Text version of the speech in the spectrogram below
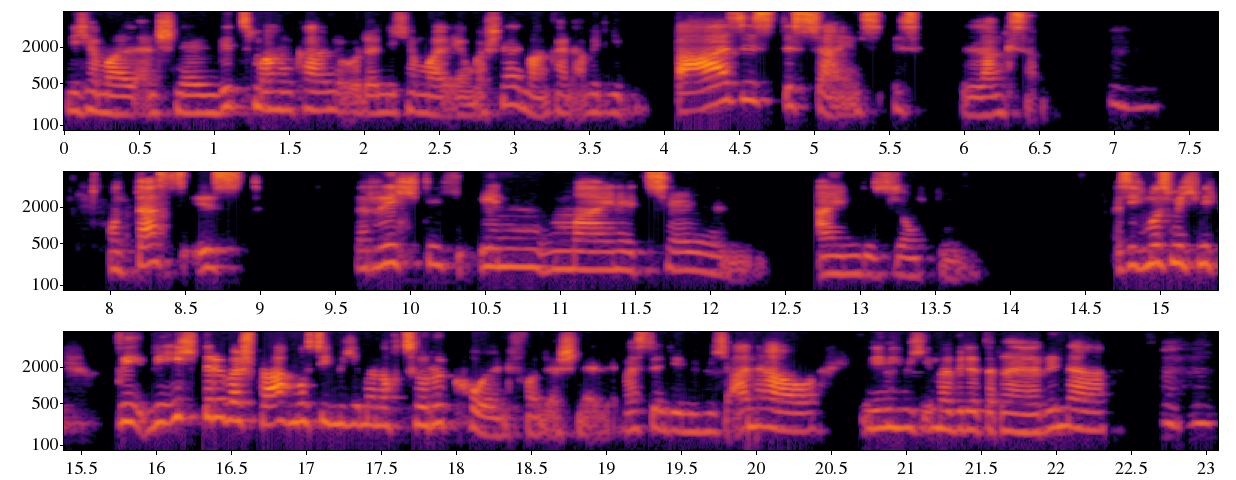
nicht einmal einen schnellen Witz machen kann oder nicht einmal irgendwas schnell machen kann, aber die Basis des Seins ist langsam. Mhm. Und das ist richtig in meine Zellen eingesunken. Also ich muss mich nicht, wie, wie ich darüber sprach, musste ich mich immer noch zurückholen von der Schnelle. Weißt du, indem ich mich anhaue, indem ich mich immer wieder daran erinnere. Mhm.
